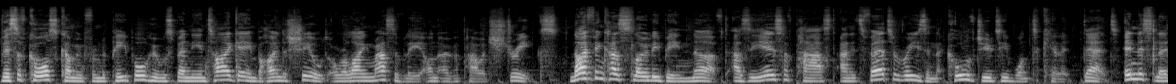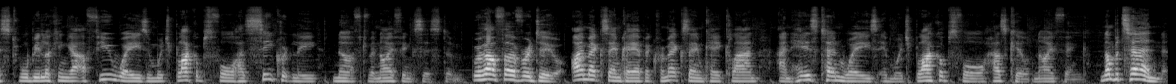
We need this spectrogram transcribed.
This of course coming from the people who will spend the entire game behind a shield or relying massively on overpowered streaks. Knifing has slowly been nerfed as the years have passed and it's fair to reason that Call of Duty want to kill it dead. In this list we'll be looking at a few ways in which Black Ops 4 has secretly nerfed the knifing system. Without further ado, I'm XAMK Epic from XAMK Clan and here's 10 ways in which Black Ops 4 has killed knifing. Number 10.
